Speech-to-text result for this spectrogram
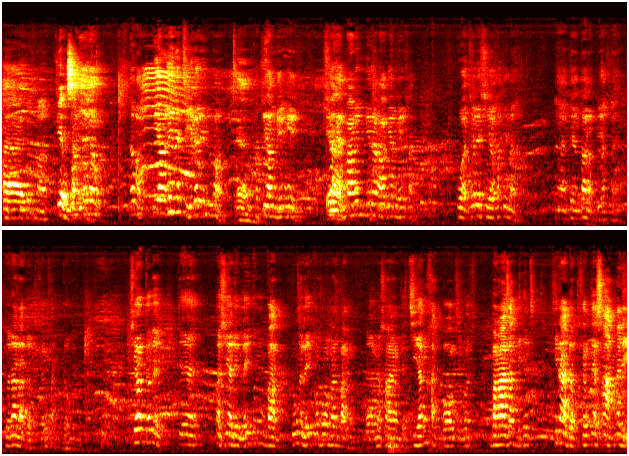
à, tiền sẵn đó là tiền hay là chỉ là lên rồi? Ờ. Tiền đến thì tiền hàng vào lên đi ra hàng tiền ว่าเจ้าเชียขัตินะเตียนตาลับเปียกเลยตัวน่าระดกแล้วขัดดงเชื่อตัวเนี่ยอาเชียเลยเลยต้องบังต้องเลยต้องพวกมันบังบอลมาใช้แต่เชียงขัดบอลสิว่าบางอาจัดดีที่น่าดกเขาแต่สาดมาดี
